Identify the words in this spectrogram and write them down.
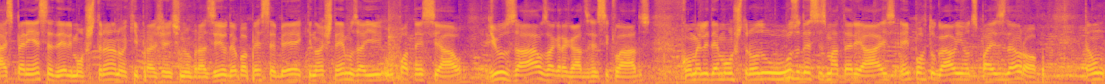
a experiência dele mostrando aqui para gente no Brasil, deu para perceber que nós temos aí o potencial de usar os agregados reciclados, como ele demonstrou no uso desses materiais em Portugal e em outros países da Europa. Então,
